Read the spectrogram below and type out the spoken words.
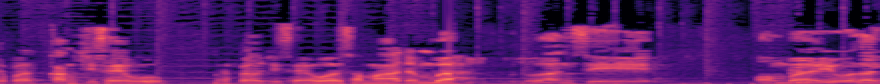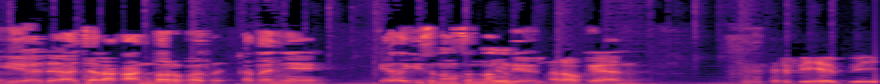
siapa Kang Cisewu, FPL Cisewu sama ada Mbah. Kebetulan si Om Bayu lagi ada acara kantor kata- katanya ya. Kayak lagi seneng-seneng dia karaokean. Happy happy.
